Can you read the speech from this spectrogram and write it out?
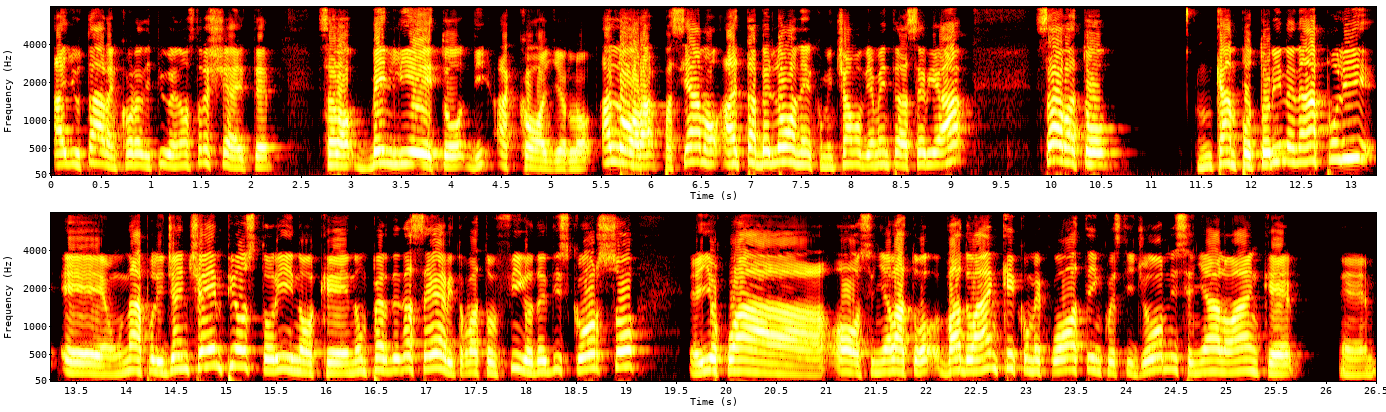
aiutare ancora di più le nostre scelte sarò ben lieto di accoglierlo. Allora, passiamo al tabellone, cominciamo ovviamente dalla Serie A. Sabato in campo Torino e Napoli, e un Napoli già in Champions, Torino che non perde da sé, ha ritrovato il filo del discorso. E io qua ho segnalato, vado anche come quote in questi giorni, segnalo anche eh,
